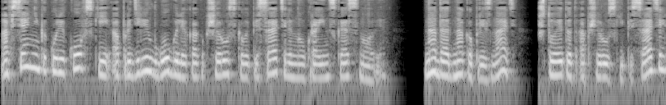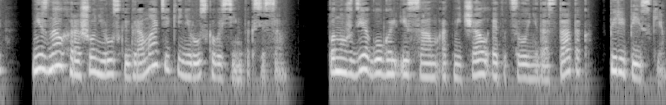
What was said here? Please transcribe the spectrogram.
Овсянник Куликовский определил Гоголя как общерусского писателя на украинской основе. Надо, однако, признать, что этот общерусский писатель не знал хорошо ни русской грамматики, ни русского синтаксиса. По нужде Гоголь и сам отмечал этот свой недостаток в переписке.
